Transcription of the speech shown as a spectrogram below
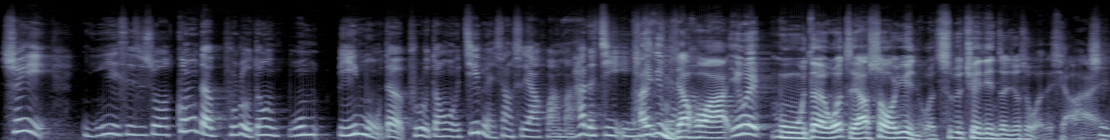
所以。你意思是说，公的哺乳动物比母的哺乳动物基本上是要花吗？它的基因它一定比较花，因为母的我只要受孕，我是不是确定这就是我的小孩？是，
